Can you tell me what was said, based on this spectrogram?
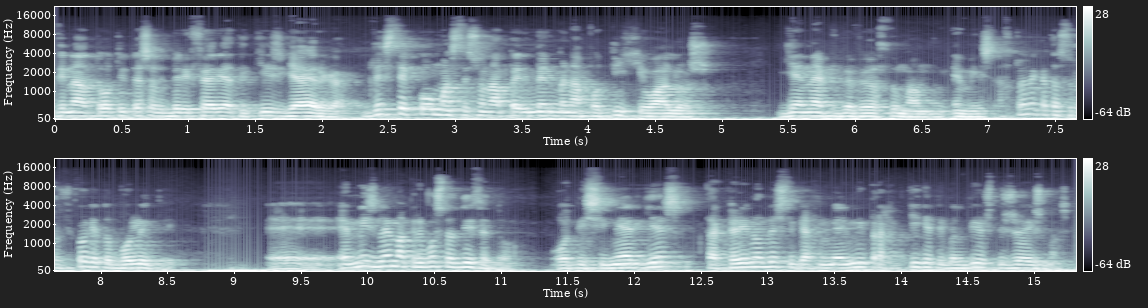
δυνατότητες από την περιφέρεια Αττικής για έργα. Δεν στεκόμαστε στο να περιμένουμε να αποτύχει ο άλλος για να επιβεβαιωθούμε εμείς. Αυτό είναι καταστροφικό για τον πολίτη. Ε, Εμείς λέμε ακριβώς το αντίθετο. Ότι οι συνέργειες θα κρίνονται στην καθημερινή πρακτική για την βελτίωση της ζωής μας.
